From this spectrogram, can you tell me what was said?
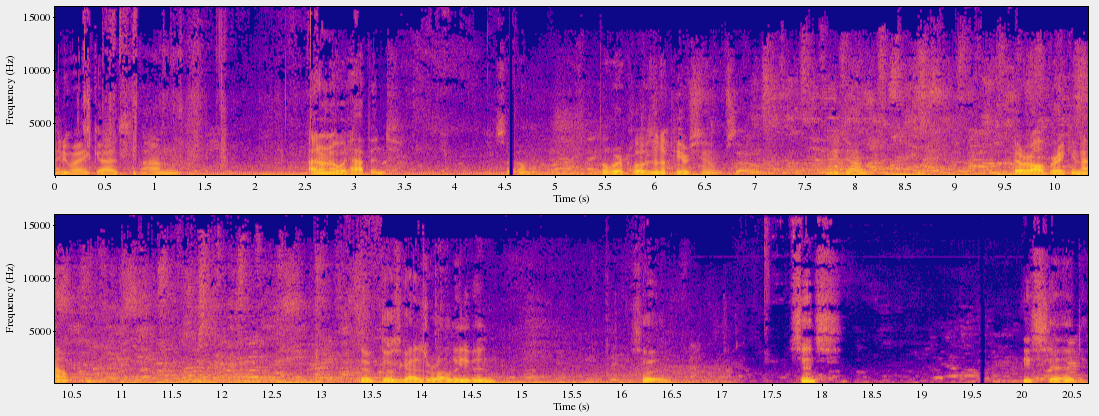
anyway, guys, um, I don't know what happened. So, but we're closing up here soon, so we're done. They're all breaking out. Th- those guys are all leaving. So, since he said,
